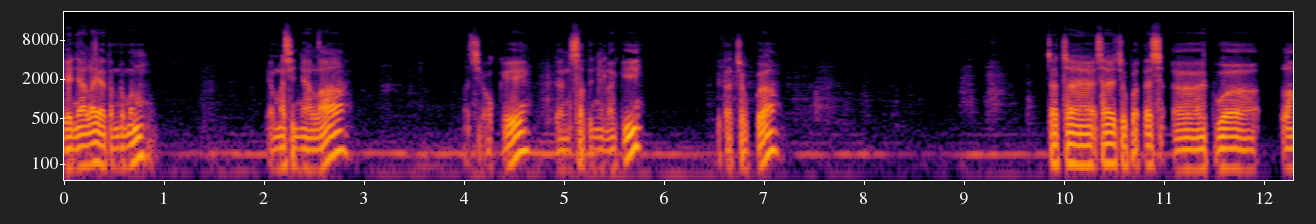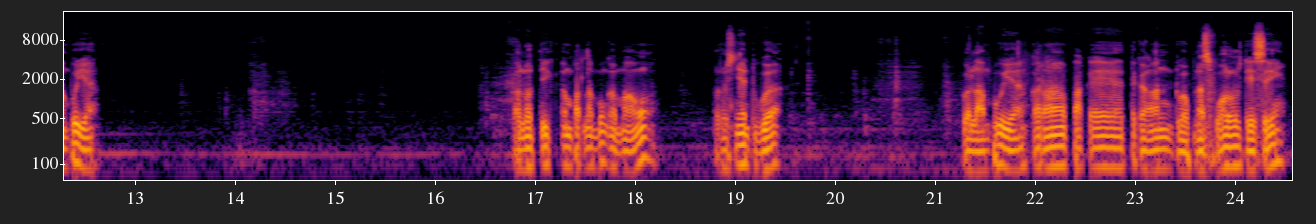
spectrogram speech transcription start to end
Dia nyala ya teman-teman. Ya masih nyala masih oke. Okay. dan satunya lagi kita coba. Saya, saya coba tes uh, dua lampu ya. Kalau tiga, empat lampu nggak mau harusnya dua. Dua lampu ya karena pakai tegangan 12 volt DC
